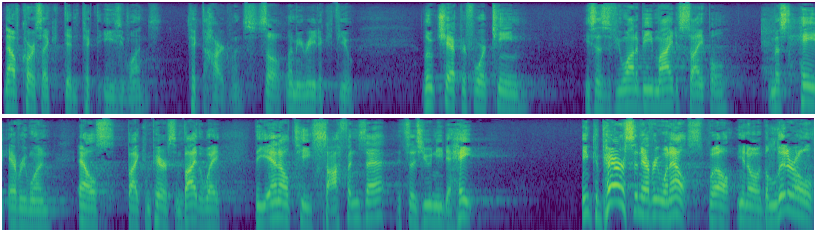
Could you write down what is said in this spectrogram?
Now, of course, I didn't pick the easy ones, pick the hard ones. So let me read a few. Luke chapter 14, he says, If you want to be my disciple, you must hate everyone else by comparison. By the way, the NLT softens that. It says you need to hate in comparison to everyone else. Well, you know, the literal,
